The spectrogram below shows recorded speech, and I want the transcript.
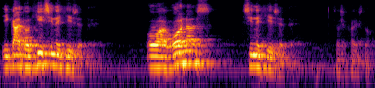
η κατοχή συνεχίζεται. Ο αγώνας συνεχίζεται. Σας ευχαριστώ.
